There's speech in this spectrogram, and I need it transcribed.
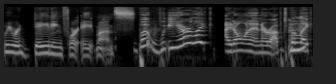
we were dating for eight months. But we are like, I don't want to interrupt, but Mhm. like,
